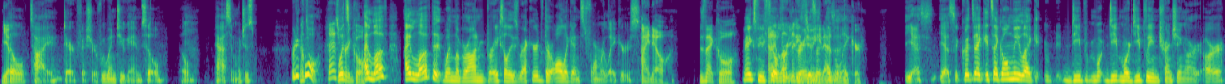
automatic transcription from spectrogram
Yep. he'll tie Derek Fisher. If we win two games, he'll he'll pass him, which is pretty cool. that's What's- pretty cool. I love I love that when LeBron breaks all these records, they're all against former Lakers. I know. Isn't that cool? makes me And I feel love pretty that he's great. doing it as a Laker. Yes, yes. It's like it's like only like deep, more, deep, more deeply entrenching our our,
